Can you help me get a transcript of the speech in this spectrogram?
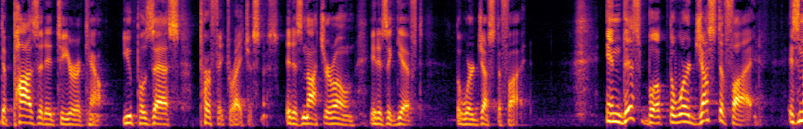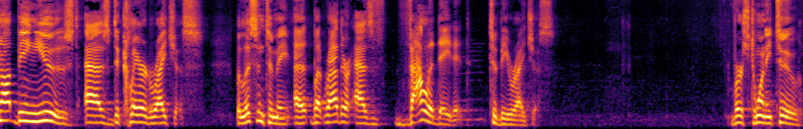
deposited to your account. You possess perfect righteousness. It is not your own, it is a gift. The word justified. In this book, the word justified is not being used as declared righteous, but listen to me, uh, but rather as validated to be righteous. Verse 22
